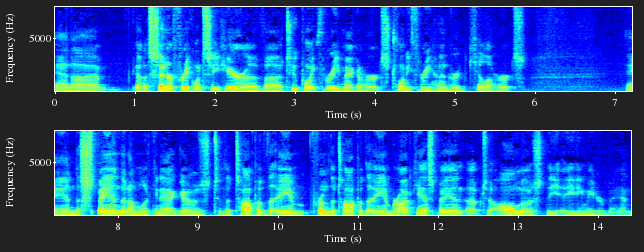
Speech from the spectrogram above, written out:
And I've got a center frequency here of uh, 2.3 megahertz 2300 kilohertz. And the span that I'm looking at goes to the top of the AM from the top of the AM broadcast band up to almost the 80 meter band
